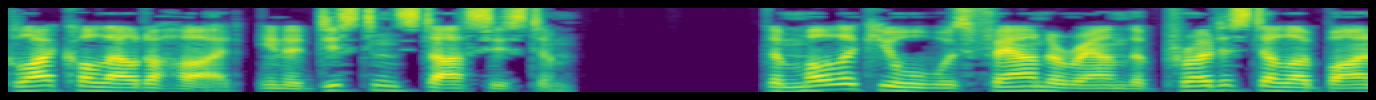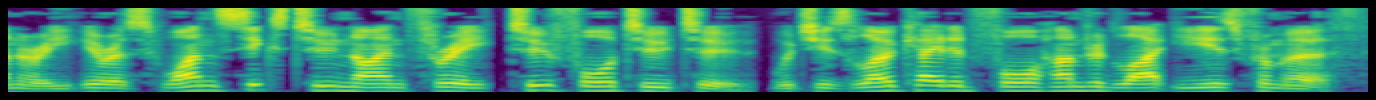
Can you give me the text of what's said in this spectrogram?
glycolaldehyde, in a distant star system. The molecule was found around the protostellar binary IRAS 16293-2422, which is located 400 light-years from Earth.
